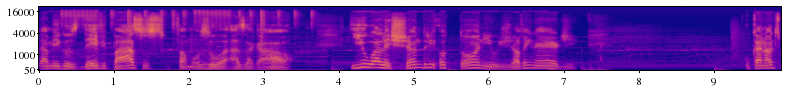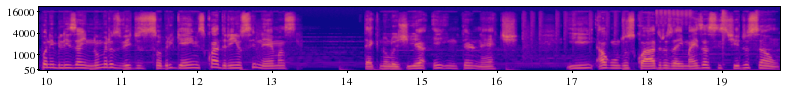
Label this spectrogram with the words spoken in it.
amigos Dave Passos, famoso Azagal, e o Alexandre Ottoni, o Jovem Nerd. O canal disponibiliza inúmeros vídeos sobre games, quadrinhos, cinemas, tecnologia e internet. E alguns dos quadros aí mais assistidos são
